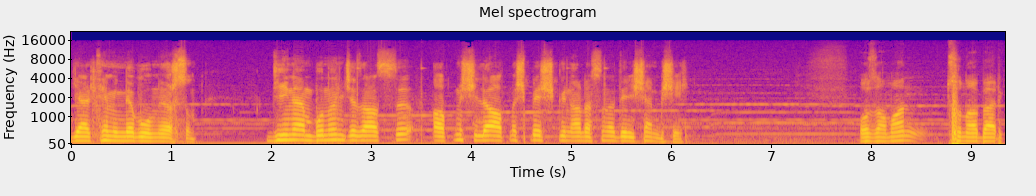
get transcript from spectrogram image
yelteminde bulunuyorsun? Dinen bunun cezası 60 ila 65 gün arasında değişen bir şey. O zaman Tunaberk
